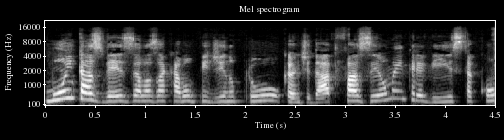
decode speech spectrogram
muitas vezes elas acabam pedindo para o candidato fazer uma entrevista com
